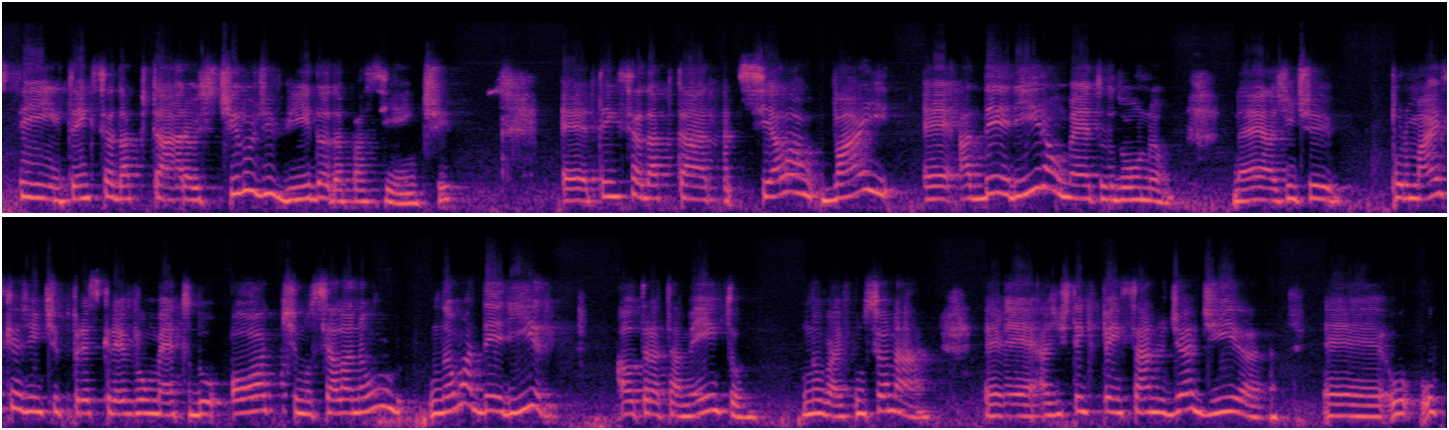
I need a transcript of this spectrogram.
Sim, tem que se adaptar ao estilo de vida da paciente, é, tem que se adaptar se ela vai é, aderir ao método ou não. Né? A gente, por mais que a gente prescreva um método ótimo, se ela não, não aderir ao tratamento, não vai funcionar. É, a gente tem que pensar no dia a dia é, o, o,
